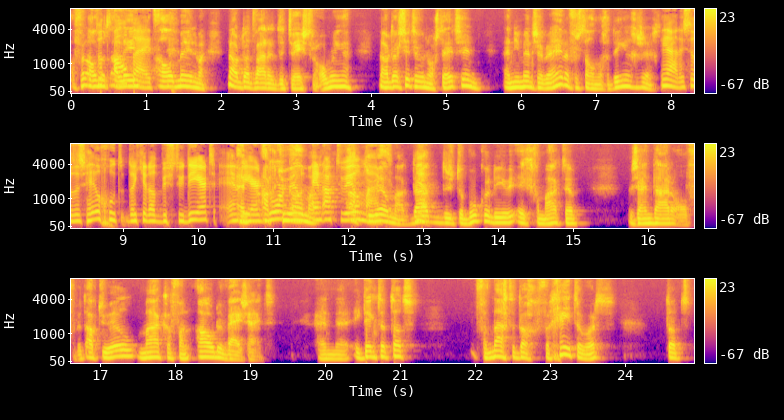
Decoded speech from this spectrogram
verandert alleen altijd. algemeen maar. Nou, dat waren de twee stromingen. Nou, daar zitten we nog steeds in. En die mensen hebben hele verstandige dingen gezegd. ja, dus dat is heel goed dat je dat bestudeert en, En weer door actueel kan maakt. en actueel, Actueel maakt. maakt. Daar, Ja. Dus de boeken die ik gemaakt heb, zijn daarover. Het actueel maken van oude wijsheid. En eh, ik denk dat dat vandaag de dag vergeten wordt. Dat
